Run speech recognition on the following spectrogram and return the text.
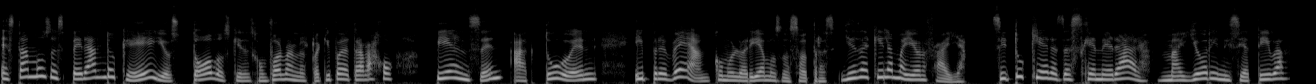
estamos esperando que ellos, todos quienes conforman nuestro equipo de trabajo, piensen, actúen y prevean como lo haríamos nosotras. Y es aquí la mayor falla. Si tú quieres generar mayor iniciativa,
